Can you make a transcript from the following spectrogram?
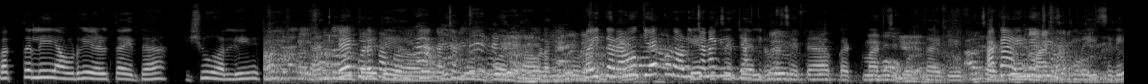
ಪಕ್ಕದಲ್ಲಿ ಆ ಹುಡುಗ ಹೇಳ್ತಾ ಇದ್ದ ಇಶು ಅಲ್ಲಿ ಸಹಿತ ಕಟ್ ಮಾಡಿಸಿ ಕೊಡ್ತಾ ಇದೀವಿ. ಮಾಡಿಸಿಲ್ಲ ಈ ಸರಿ.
